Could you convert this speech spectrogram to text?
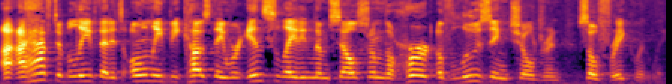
I, I have to believe that it's only because they were insulating themselves from the hurt of losing children so frequently.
